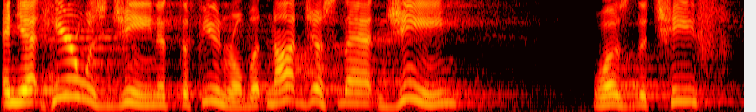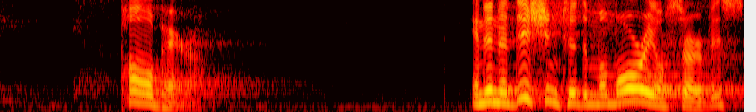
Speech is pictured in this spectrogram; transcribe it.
And yet, here was Gene at the funeral, but not just that. Gene was the chief pallbearer. And in addition to the memorial service,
